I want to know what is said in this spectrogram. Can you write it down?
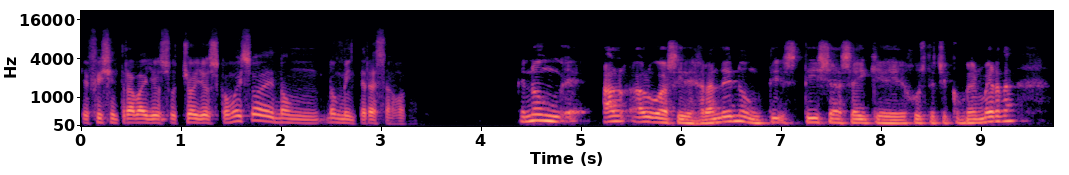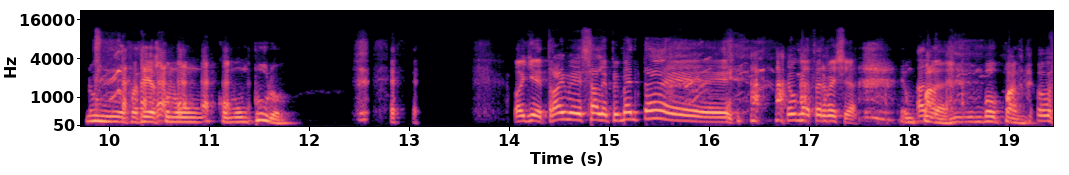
que fixen traballos ou chollos como iso e eh, non, non me interesa agora. Que non, al, algo así de grande, non ti, ti xa sei que justo che comer merda, non facías como un, como un puro. Oye, tráeme sal e pimenta e, eh, e unha cervexa. É un pan, Anda. un bo pan. Oh.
